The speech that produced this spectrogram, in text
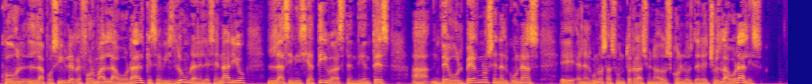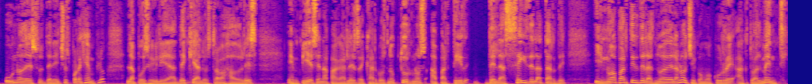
con la posible reforma laboral que se vislumbra en el escenario, las iniciativas tendientes a devolvernos en algunas, eh, en algunos asuntos relacionados con los derechos laborales uno de esos derechos, por ejemplo, la posibilidad de que a los trabajadores empiecen a pagarles recargos nocturnos a partir de las seis de la tarde y no a partir de las nueve de la noche, como ocurre actualmente.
